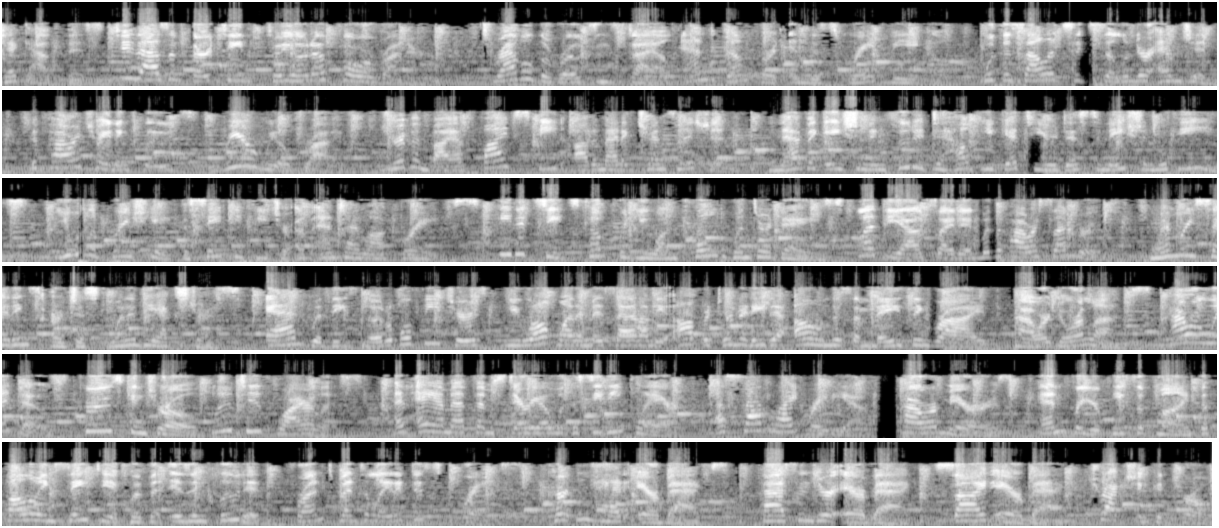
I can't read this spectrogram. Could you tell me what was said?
Check out this 2013 Toyota 4Runner. Travel the roads in style and comfort in this great vehicle. With a solid six-cylinder engine, the powertrain includes rear-wheel drive, driven by a five-speed automatic transmission. Navigation included to help you get to your destination with ease. You will appreciate the safety feature of anti-lock brakes. Heated seats comfort you on cold winter days. Let the outside in with a power sunroof. Memory settings are just one of the extras. And with these notable features, you won't want to miss out on the opportunity to own this amazing ride. Power door locks, power windows, cruise control, Bluetooth wireless, an AM FM stereo with a CD player, a satellite radio, power mirrors, and for your peace of mind, the following safety equipment is included. Front ventilated disc brakes, curtain head airbags, passenger airbag, side airbag, traction control,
